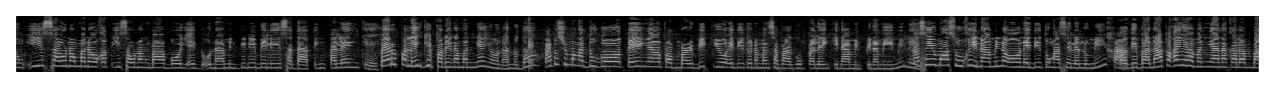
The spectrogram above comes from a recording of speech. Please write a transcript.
yung isaw ng manok at isaw ng baboy ay doon namin binibili sa dating palengke. Pero palengke pa rin naman ngayon, ano daw? tapos yung mga dugo, tenga, pang barbecue ay dito naman sa bagong palengke namin pinamimili. Kasi yung mga suki namin noon ay dito nga sila lumipat. O di ba napakayaman nga ng kalamba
